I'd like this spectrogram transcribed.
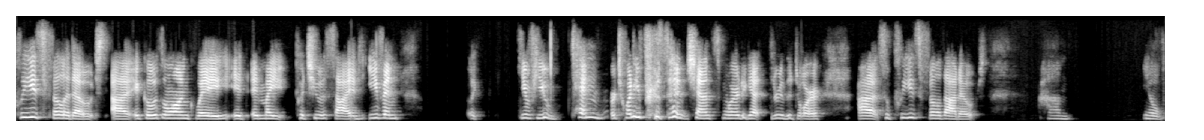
please fill it out. Uh, it goes a long way. It it might put you aside, even like give you 10 or 20% chance more to get through the door. Uh, so please fill that out. Um, you know,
